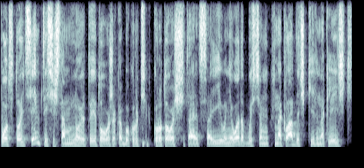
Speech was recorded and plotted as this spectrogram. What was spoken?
под стоить 7 тысяч, там, ну это и то уже как бы крути- крутого считается. И у него, допустим, накладочки или наклеечки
